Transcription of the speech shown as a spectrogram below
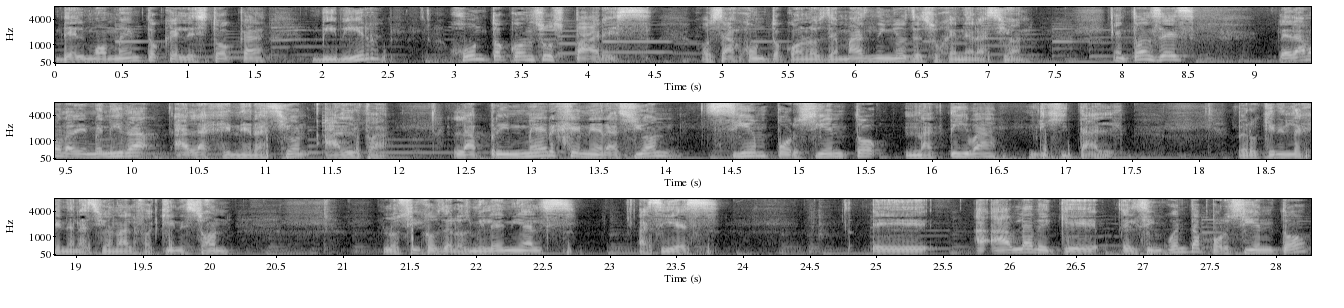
del momento que les toca vivir junto con sus pares, o sea, junto con los demás niños de su generación. Entonces, le damos la bienvenida a la generación alfa, la primer generación 100% nativa digital. Pero ¿quién es la generación alfa? ¿Quiénes son los hijos de los millennials? Así es. Eh, habla de que el 50%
